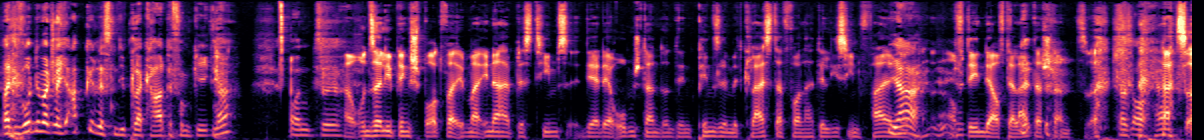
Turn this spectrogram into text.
weil die wurden immer gleich abgerissen, die Plakate vom Gegner. Und äh, Äh, Unser Lieblingssport war immer innerhalb des Teams, der, der oben stand und den Pinsel mit Kleister voll hatte, ließ ihn fallen. Ja. Auf den, der auf der Leiter stand. Das auch, ja. Also-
